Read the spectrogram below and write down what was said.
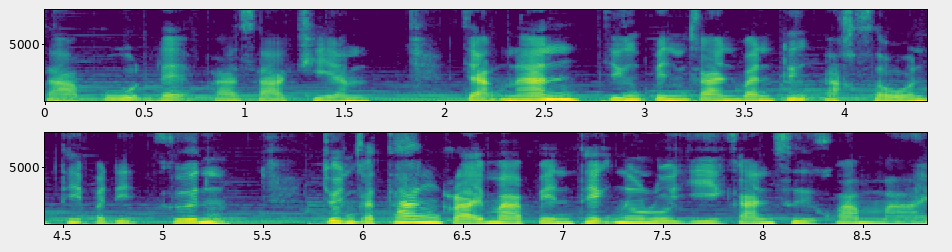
ษาพูดและภาษาเขียน จากนั้นจึงเป็นการบันทึกอักษรที่ประดิษฐ์ขึ้น จนกระทั่งกลายมาเป็นเทคโนโลยีการสื่อความหมาย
